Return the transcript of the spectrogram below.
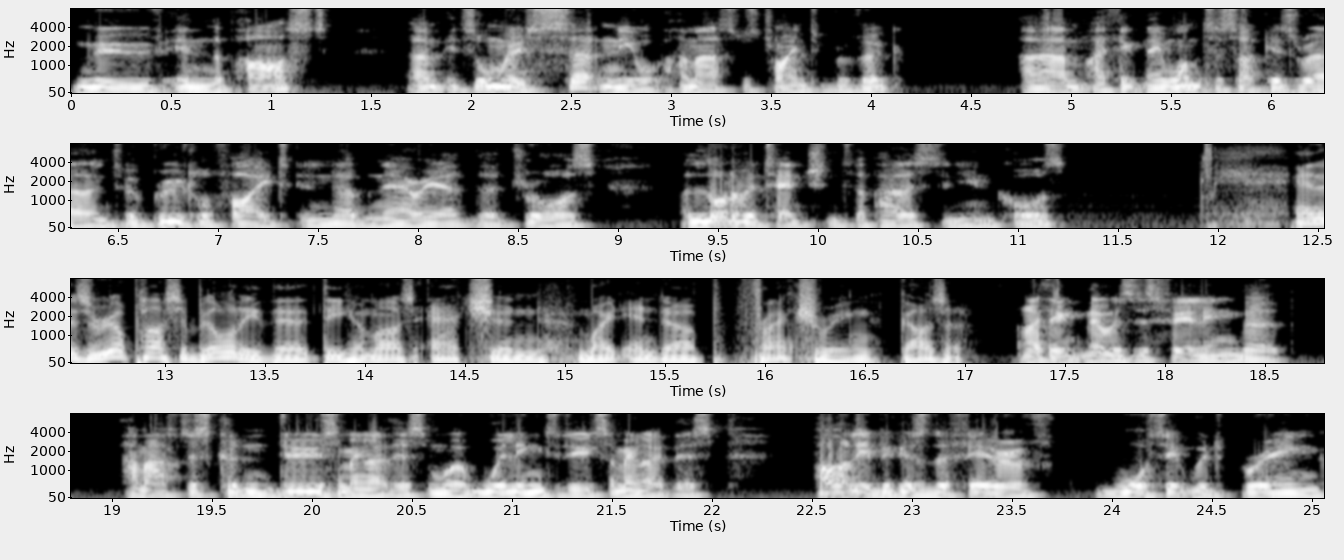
move in the past. Um, it's almost certainly what Hamas was trying to provoke. Um, I think they want to suck Israel into a brutal fight in an urban area that draws a lot of attention to the Palestinian cause. And there's a real possibility that the Hamas action might end up fracturing Gaza. And I think there was this feeling that Hamas just couldn't do something like this and weren't willing to do something like this, partly because of the fear of what it would bring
